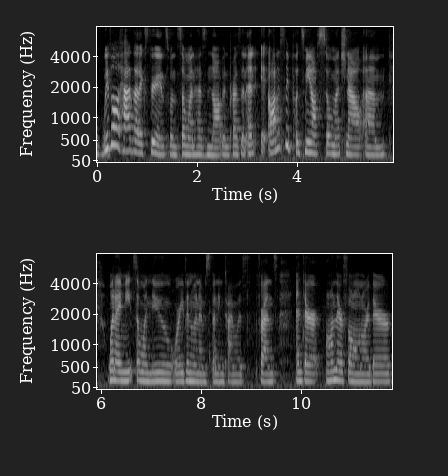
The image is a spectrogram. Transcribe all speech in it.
Mm-hmm. We've all had that experience when someone has not been present, and it honestly puts me off so much now um, when I meet someone new, or even when I'm spending time with friends and they're on their phone or they're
